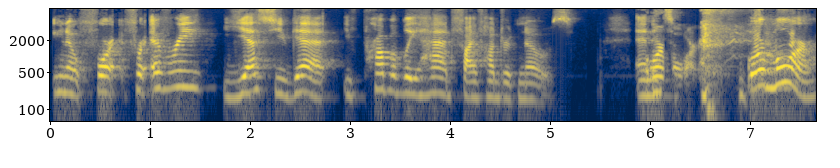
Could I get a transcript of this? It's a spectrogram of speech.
you know for for every yes you get you've probably had 500 no's and or more. or more.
